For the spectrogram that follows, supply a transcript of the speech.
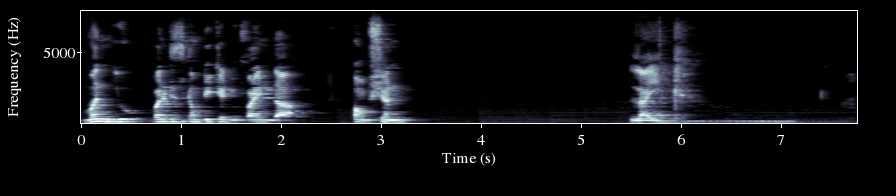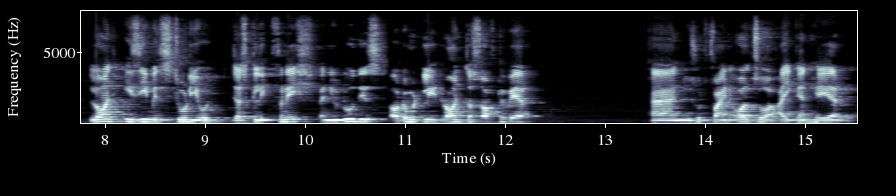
When you when it is completed you find the option like launch EZVIZ studio. Just click finish. When you do this automatically launch the software and you should find also icon here.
